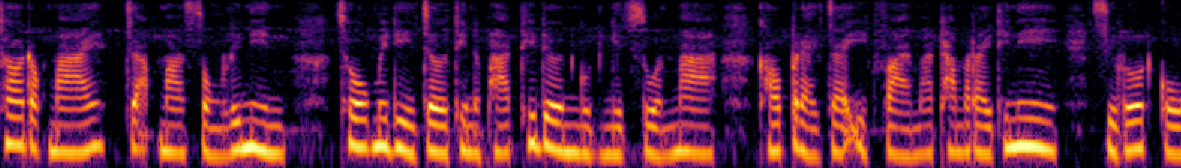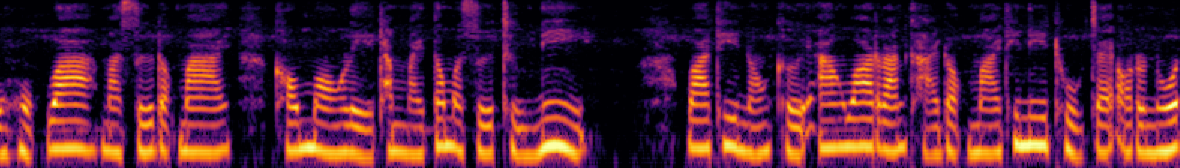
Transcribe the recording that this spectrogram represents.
ช่อดอกไม้จะมาส่งลินิน โชคไม่ดีเจอธินพัฒน์ที่เดินหงุดหงิดสวนมา เขาแปลกใจอีกฝ่ายมาทำอะไรที่นี่ สิโรธโกหกว่ามาซื้อดอกไม้ เขามองเหล่ทำไมต้องมาซื้อถึงนี่ว่าที่น้องเขยอ้างว่าร้านขายดอกไม้ที่นี่ถูกใจอรนุช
